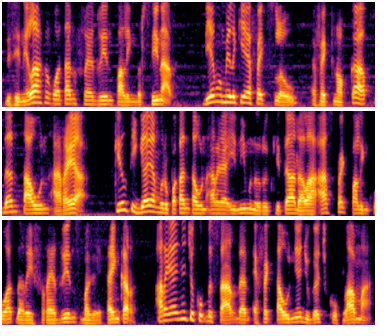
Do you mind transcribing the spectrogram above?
Di sinilah kekuatan Fredrin paling bersinar. Dia memiliki efek slow, efek knock up, dan tahun area. Skill 3 yang merupakan tahun area ini menurut kita adalah aspek paling kuat dari Fredrin sebagai tanker. Areanya cukup besar dan efek tahunnya juga cukup lama.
